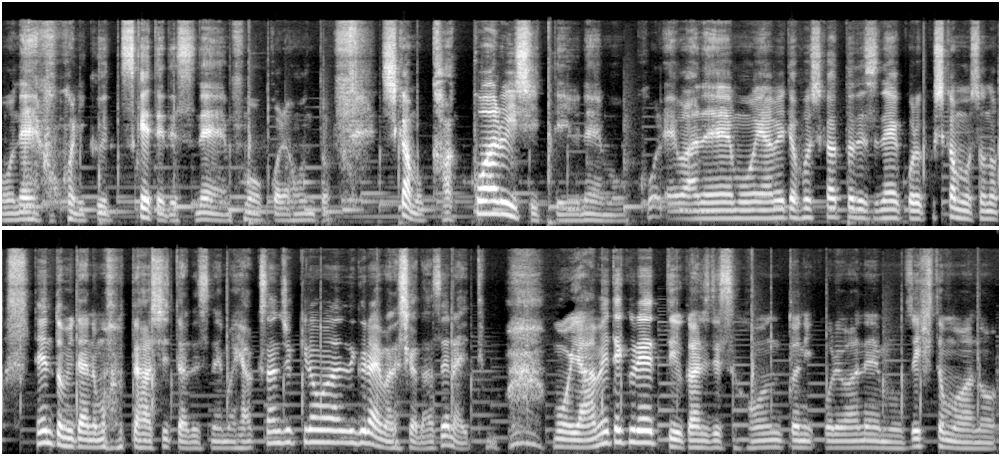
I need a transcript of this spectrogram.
をね、ここにくっつけてですね、もうこれほんと、しかもかっこ悪いしっていうね、もうこれはね、もうやめてほしかったですね。これ、しかもそのテントみたいなの持って走ったらですね、まあ、130キロまでぐらいまでしか出せないって、もうやめてくれっていう感じです。本当に。これはね、もうぜひともあの、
